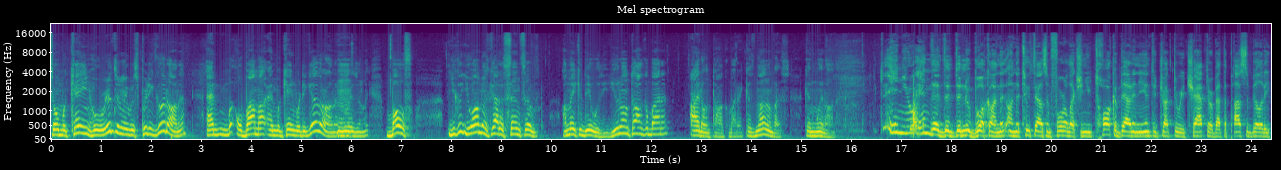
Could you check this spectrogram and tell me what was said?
So McCain, who originally was pretty good on it, and Obama and McCain were together on it Mm-hmm. originally, both, you, you almost got a sense of, I'll make a deal with you. You don't talk about it, I don't talk about it, because none of us can win on it. In you in the, the, the new book on the on the 2004 election, you talk about in the introductory chapter about the possibility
